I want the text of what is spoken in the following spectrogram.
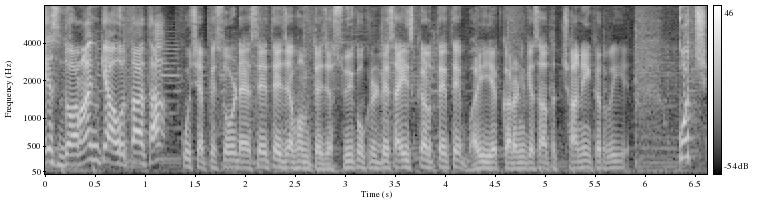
इस दौरान क्या होता था? कुछ एपिसोड ऐसे थे जब हम तेजस्वी को क्रिटिसाइज करते थे, भाई, ये करण के साथ अच्छा नहीं कर रही है। कुछ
